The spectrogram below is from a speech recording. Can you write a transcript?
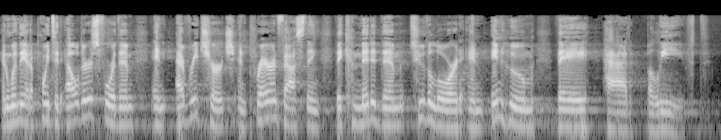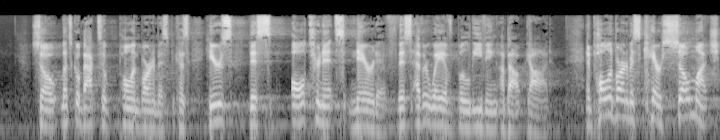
And when they had appointed elders for them in every church, and prayer and fasting, they committed them to the Lord, and in whom they had believed. So let's go back to Paul and Barnabas, because here's this alternate narrative, this other way of believing about God. And Paul and Barnabas care so much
